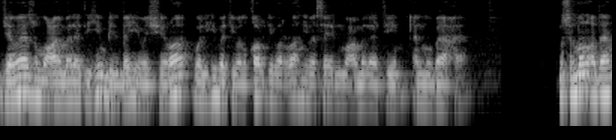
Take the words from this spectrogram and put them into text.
جواز معاملتهم بالبيع والشراء والهبة والقرض والرهن وسائر المعاملات المباحة musulmon odam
